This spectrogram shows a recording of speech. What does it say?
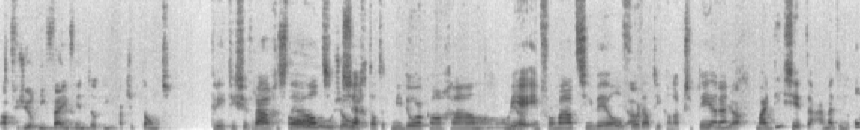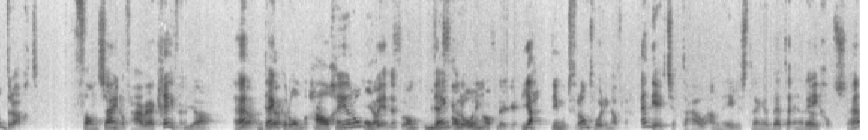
adviseur het niet fijn vindt dat die acceptant... kritische vragen stelt, Oh, zo. zegt dat het niet door kan gaan, Oh, meer ja. informatie wil Ja. voordat hij kan accepteren. Ja, Maar die zit daar met een opdracht van zijn of haar werkgever. ja. Hè? Denk erom, haal geen rommel binnen. verant- je moet Denk verantwoording erom. afleggen. Ja, die moet verantwoording afleggen. En die heeft zich te houden aan hele strenge wetten en regels. Hè?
